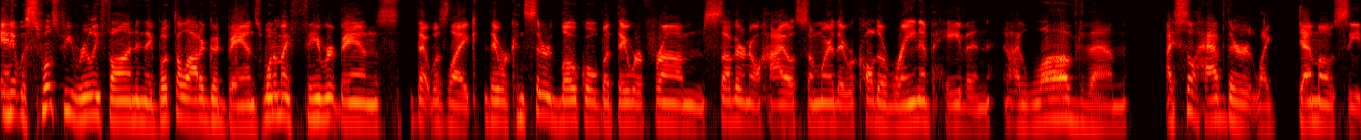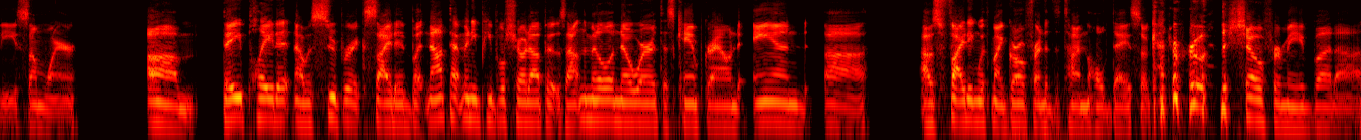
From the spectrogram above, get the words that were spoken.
and it was supposed to be really fun and they booked a lot of good bands. One of my favorite bands that was like they were considered local but they were from southern Ohio somewhere. They were called A Rain of Haven and I loved them. I still have their like demo CD somewhere. Um they played it and I was super excited, but not that many people showed up. It was out in the middle of nowhere at this campground and uh I was fighting with my girlfriend at the time the whole day, so it kind of ruined the show for me, but uh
